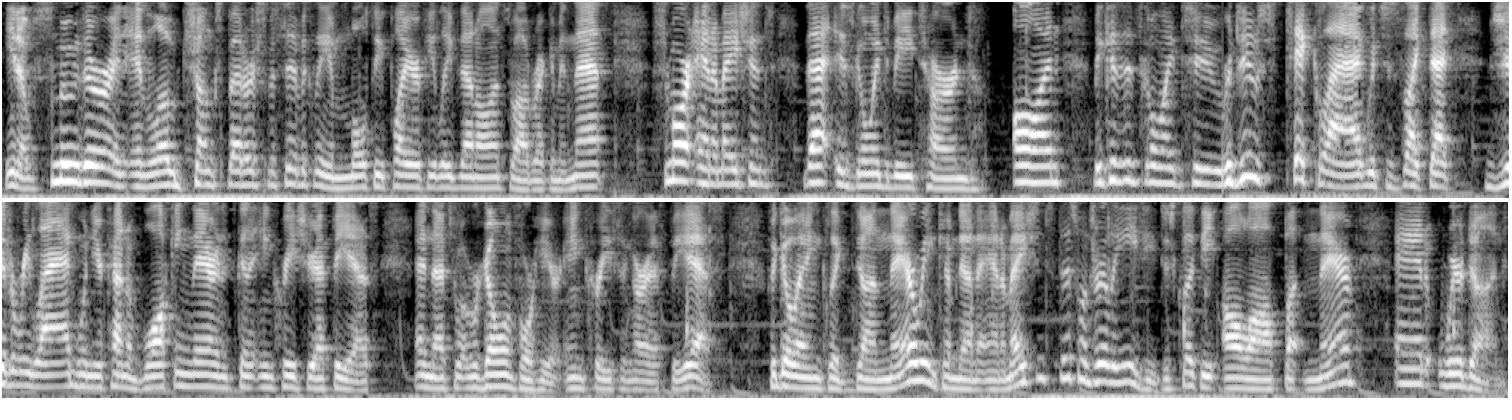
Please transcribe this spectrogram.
you know, smoother and, and load chunks better, specifically in multiplayer if you leave that on, so I'd recommend that. Smart animations, that is going to be turned on because it's going to reduce tick lag, which is like that jittery lag when you're kind of walking there and it's going to increase your FPS. And that's what we're going for here, increasing our FPS. If we go ahead and click done there, we can come down to animations. This one's really easy. Just click the all off button there and we're done.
